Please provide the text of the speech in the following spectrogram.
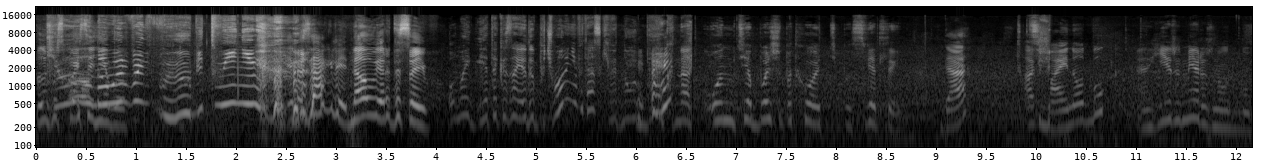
Лучше с Костей не было. we're, we'll be twinning. Exactly, now we are the same. О май, я так и знаю. Я думаю, почему он не вытаскивает ноутбук? на- Он тебе больше подходит, типа, светлый. Да? My notebook and here's Mira's notebook.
